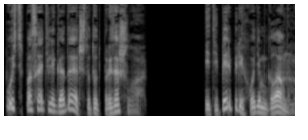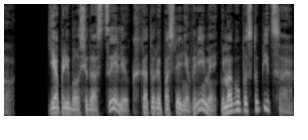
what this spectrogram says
Пусть спасатели гадают, что тут произошло. И теперь переходим к главному. Я прибыл сюда с целью, к которой последнее время не могу подступиться,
